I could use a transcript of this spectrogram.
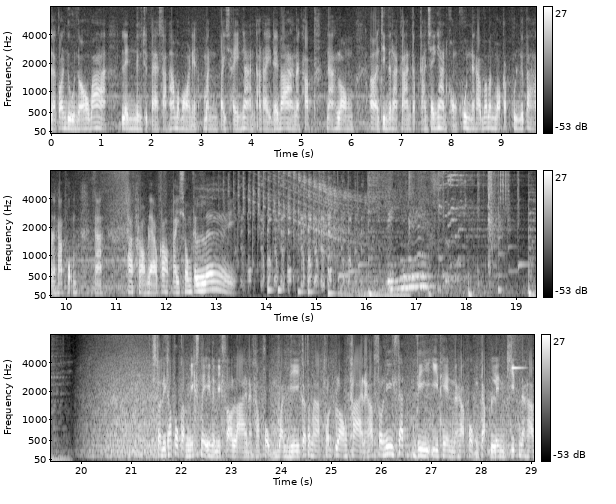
แล้วก็ดูเนาะว่าเลนส์1.835 มมเนี่ยมันไปใช้งานอะไรได้บ้างนะครับนะลองออจินตนาการกับการใช้งานของคุณนะครับ ว่ามันเหมาะกับคุณหรือเปล่านะครับผมนะถ้าพร้อมแล้วก็ไปชมกันเลย สวัสดีครับ พบกับ Mix ใน In the Mix ออนไลน์นะครับผมวันนี้ก็จะมาทดลองถ่ายนะครับ Sony ZV-E10 นะครับผมกับเลนส์คิดนะครับ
